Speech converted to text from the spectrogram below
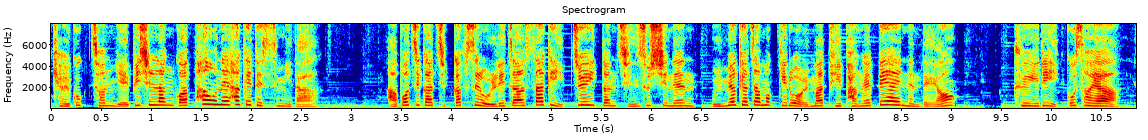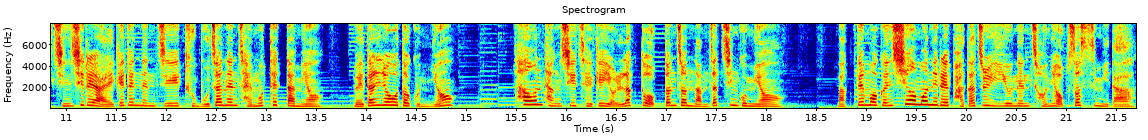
결국 전 예비 신랑과 파혼을 하게 됐습니다. 아버지가 집값을 올리자 싸게 입주해 있던 진수 씨는 울며 겨자 먹기로 얼마 뒤 방을 빼야 했는데요. 그 일이 있고서야 진실을 알게 됐는지 두 모자는 잘못했다며 매달려 오더군요. 파혼 당시 제게 연락도 없던 전 남자친구며 막대 먹은 시어머니를 받아줄 이유는 전혀 없었습니다.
